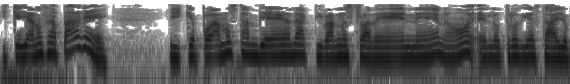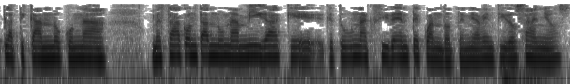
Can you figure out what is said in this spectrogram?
y que ya no se apague. Y que podamos también activar nuestro ADN, ¿no? El otro día estaba yo platicando con una, me estaba contando una amiga que, que tuvo un accidente cuando tenía 22 años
